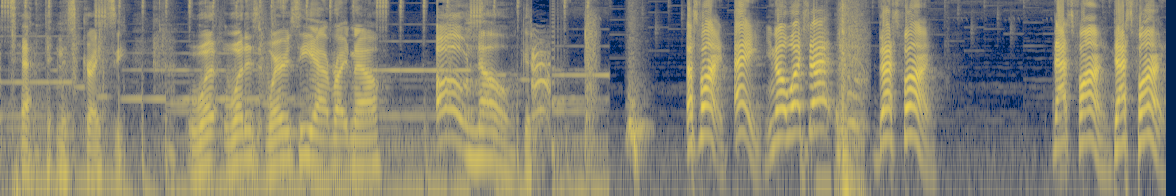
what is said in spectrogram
Tap in is crazy. What? What is? Where is he at right now? Oh no. Good. That's fine. Hey, you know what, chat? That's fine. That's fine. That's fine.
